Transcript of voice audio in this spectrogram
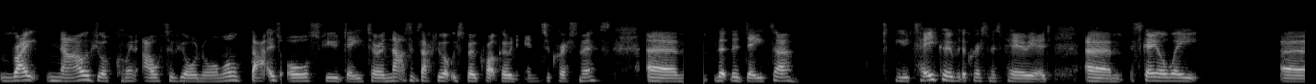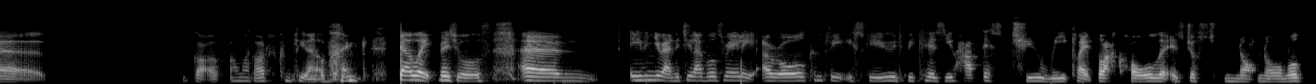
right now, if you're coming out of your normal, that is all skewed data. And that's exactly what we spoke about going into Christmas. Um, that the data you take over the Christmas period, um, scale weight, uh, got oh my god, complete mental blank. Scale weight visuals, um, even your energy levels really are all completely skewed because you have this two week like black hole that is just not normal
